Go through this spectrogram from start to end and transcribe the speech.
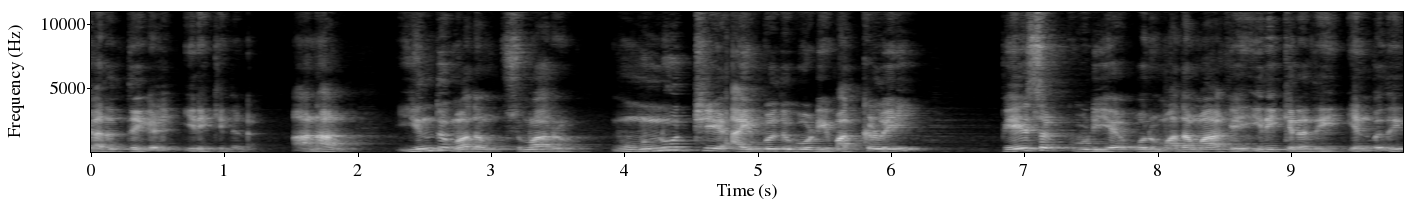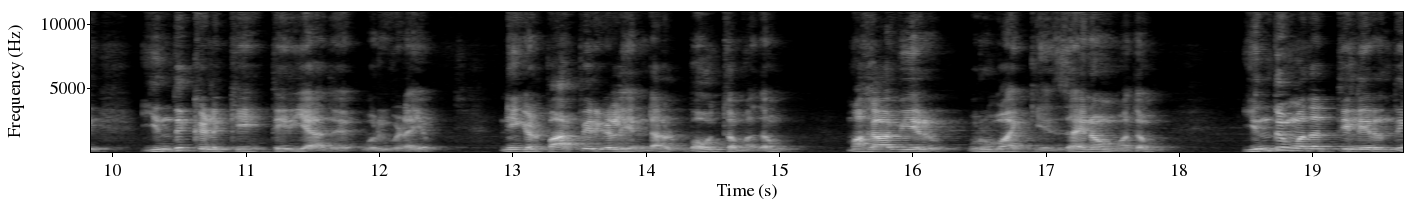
கருத்துகள் இருக்கின்றன. ஆனால் இந்து மதம் சுமார் முன்னூற்றி ஐம்பது கோடி மக்களை பேசக்கூடிய ஒரு மதமாக இருக்கிறது என்பது இந்துக்களுக்கே தெரியாத ஒரு விடயம். நீங்கள் பார்ப்பீர்கள் என்றால் பௌத்த மதம் மகாவீர் உருவாக்கிய ஜைனவ மதம் இந்து மதத்திலிருந்து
